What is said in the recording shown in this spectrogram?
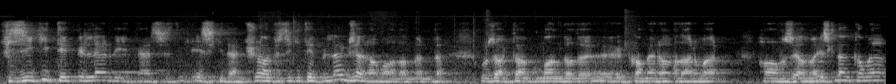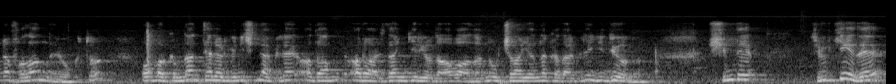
fiziki tedbirler de yetersizdir eskiden. Şu an fiziki tedbirler güzel havaalanlarında. Uzaktan kumandalı e, kameralar var, hafıza var. Eskiden kamera falan da yoktu. O bakımdan tel örgünün içinden bile adam araziden giriyordu havaalanına, uçağın yanına kadar bile gidiyordu. Şimdi Türkiye'de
